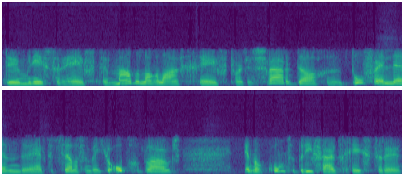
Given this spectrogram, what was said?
De minister heeft maandenlang al aangegeven, het wordt een zware dag, doffe ellende. Hij heeft het zelf een beetje opgebouwd. En dan komt de brief uit gisteren.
